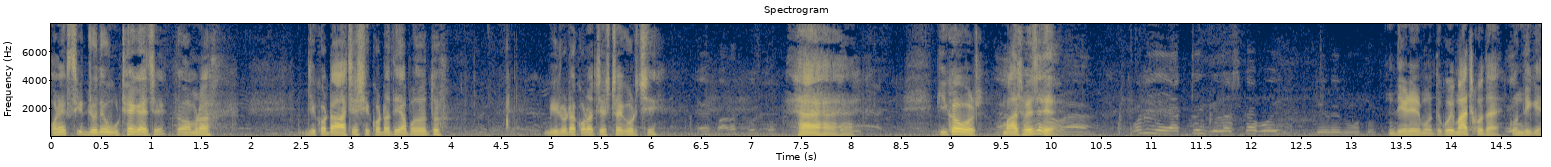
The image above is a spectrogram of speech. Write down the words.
অনেক সিট যদিও উঠে গেছে তো আমরা যে কটা আছে সে কটাতে আপাতত ভিডিওটা করার চেষ্টা করছি। হ্যাঁ হ্যাঁ হ্যাঁ। কী খবর? মাছ হয়েছে? হ্যাঁ ওই দেড়ের মতো। কই মাছ কোথায়? কোন দিকে?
